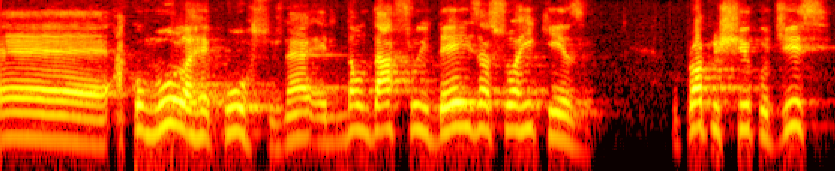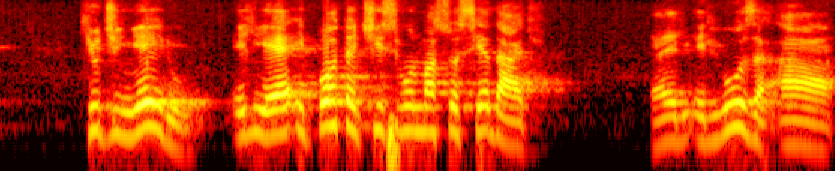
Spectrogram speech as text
é, acumula recursos, né? ele não dá fluidez à sua riqueza. O próprio Chico disse que o dinheiro ele é importantíssimo numa sociedade. É, ele, ele usa a,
